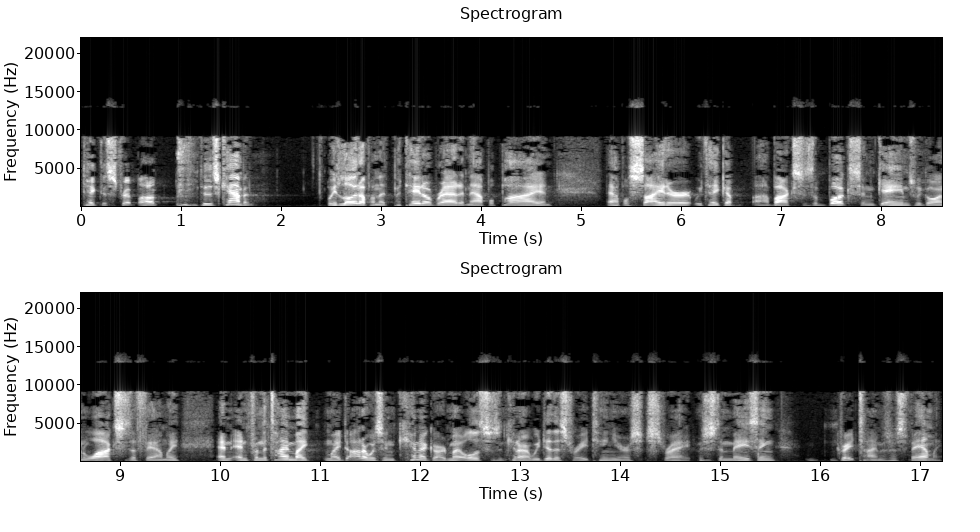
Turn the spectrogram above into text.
take this trip up to this cabin. We'd load up on the potato bread and the apple pie and apple cider. We take up uh, boxes of books and games. We go on walks as a family. And, and from the time my, my daughter was in kindergarten, my oldest was in kindergarten, we did this for 18 years straight. It was just amazing, great times as a family.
